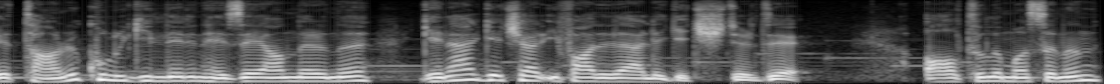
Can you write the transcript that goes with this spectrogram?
ve Tanrı Kulugillerin hezeyanlarını genel geçer ifadelerle geçiştirdi. Altılı Masa'nın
